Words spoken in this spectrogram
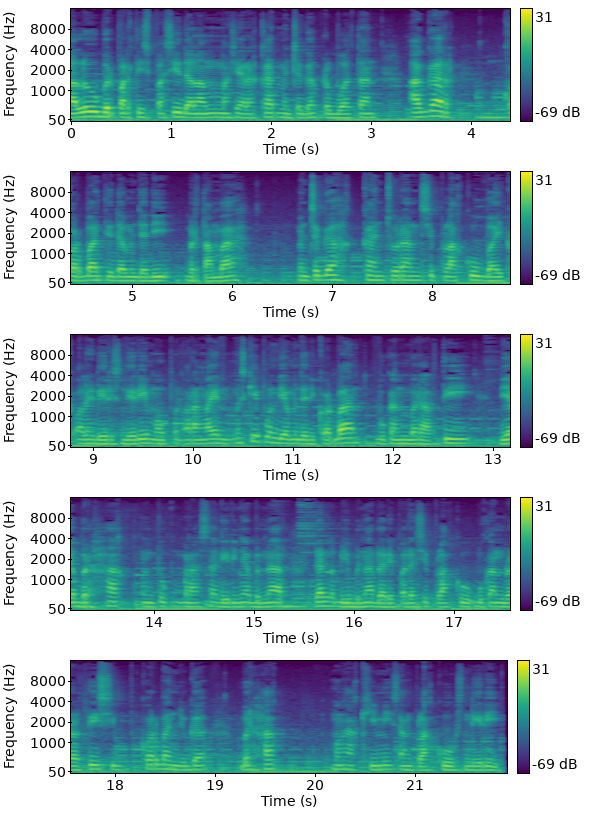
Lalu berpartisipasi dalam masyarakat mencegah perbuatan agar korban tidak menjadi bertambah, mencegah kehancuran si pelaku baik oleh diri sendiri maupun orang lain. Meskipun dia menjadi korban, bukan berarti dia berhak untuk merasa dirinya benar dan lebih benar daripada si pelaku. Bukan berarti si korban juga berhak menghakimi sang pelaku sendiri.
